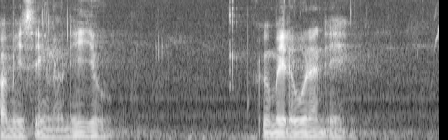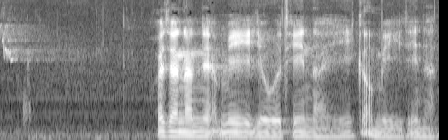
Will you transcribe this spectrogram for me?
ว่ามีสิ่งเหล่านี้อยู่ คือไม่รู้นั่นเอง เพราะฉะนั้นเนี่ยมีอยู่ที่ไหนก็มีที่นั่น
